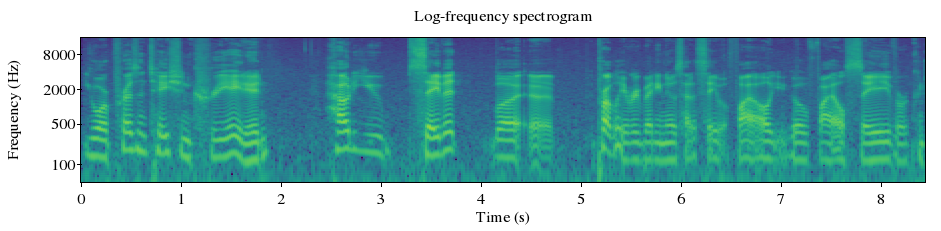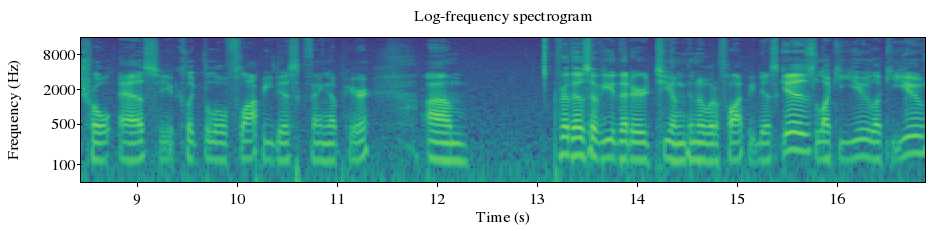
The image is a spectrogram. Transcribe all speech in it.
your presentation created, how do you save it? Uh, probably everybody knows how to save a file. You go File, Save, or Control S, or you click the little floppy disk thing up here. Um, for those of you that are too young to know what a floppy disk is, lucky you, lucky you.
